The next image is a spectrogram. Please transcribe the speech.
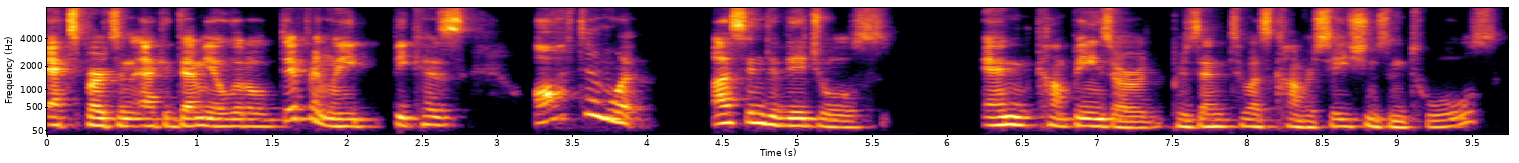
experts in academia a little differently because often what us individuals and companies are present to us conversations and tools,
